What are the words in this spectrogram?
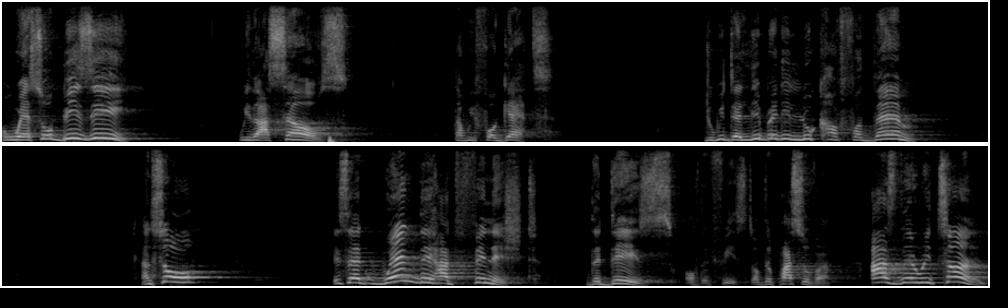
We're so busy with ourselves that we forget. Do we deliberately look out for them? And so, he said, when they had finished, the days of the feast, of the Passover. As they returned,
